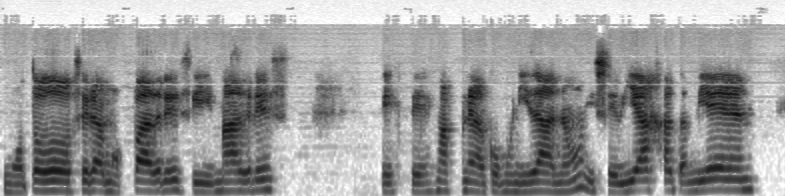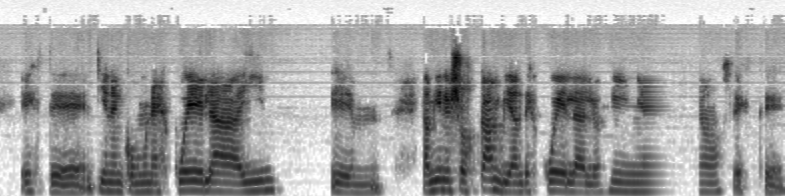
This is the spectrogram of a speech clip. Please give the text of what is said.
como todos, éramos padres y madres, este, es más una comunidad, ¿no? Y se viaja también, este, tienen como una escuela ahí. eh, también ellos cambian de escuela, los niños. Este,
